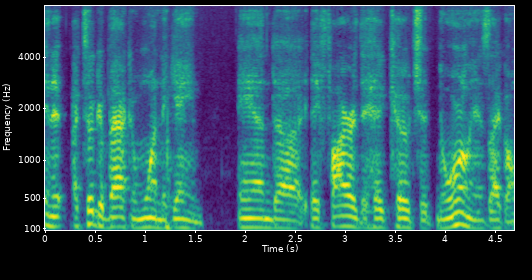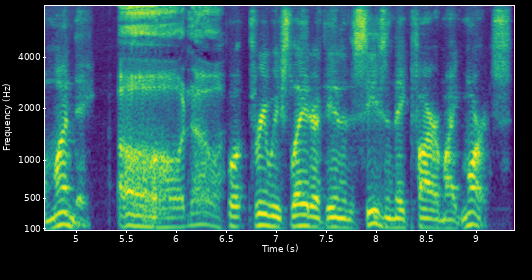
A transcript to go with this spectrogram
and it, I took it back and won the game. And uh, they fired the head coach at New Orleans like on Monday. Oh no. Well, three weeks later, at the end of the season, they fired Mike Martz.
